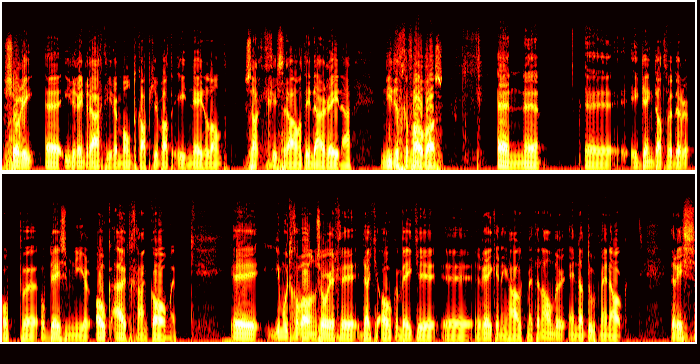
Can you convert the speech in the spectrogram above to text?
sorry, iedereen draagt hier een mondkapje. Wat in Nederland, zag ik gisteravond in de arena, niet het geval was. En uh, ik denk dat we er op, op deze manier ook uit gaan komen. Uh, je moet gewoon zorgen dat je ook een beetje rekening houdt met een ander. En dat doet men ook. Er is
